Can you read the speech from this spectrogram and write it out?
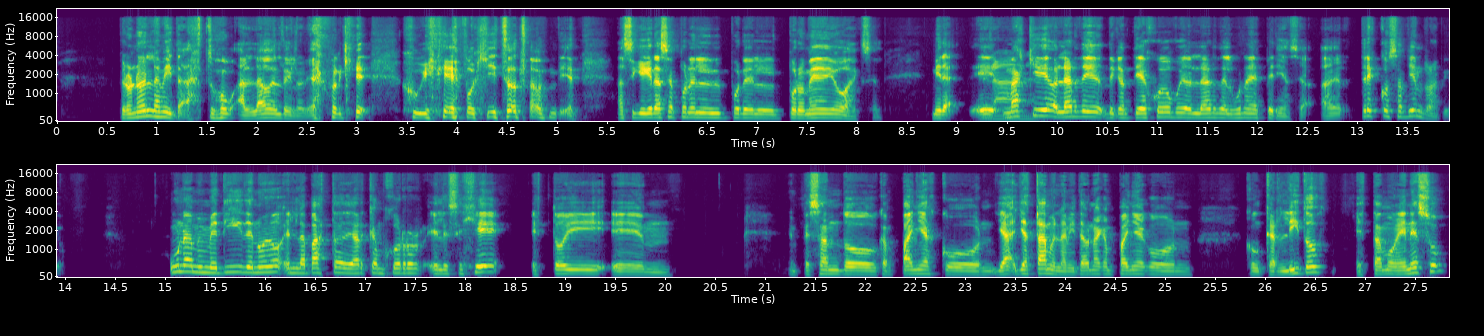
Pero no en la mitad, estuvo al lado del de Gloria, porque jugué poquito también. Así que gracias por el, por el promedio, Axel. Mira, eh, más que hablar de, cantidad de juegos, voy a hablar de alguna experiencia. A ver, tres cosas bien rápido. Una, me metí de nuevo en la pasta de Arkham Horror LSG. Estoy em, empezando campañas con. Ya, ya estamos en la mitad de una campaña con, con Carlitos. Estamos en eso.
